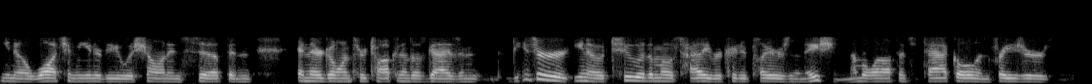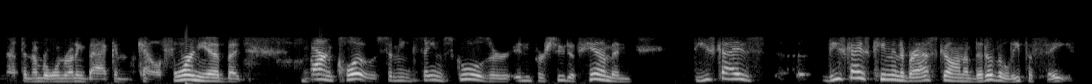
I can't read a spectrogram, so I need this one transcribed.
you know, watching the interview with Sean and Sip, and and they're going through talking to those guys, and these are, you know, two of the most highly recruited players in the nation. Number one offensive tackle, and Frazier, not the number one running back in California, but darn close. I mean, same schools are in pursuit of him, and these guys, these guys came to Nebraska on a bit of a leap of faith.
